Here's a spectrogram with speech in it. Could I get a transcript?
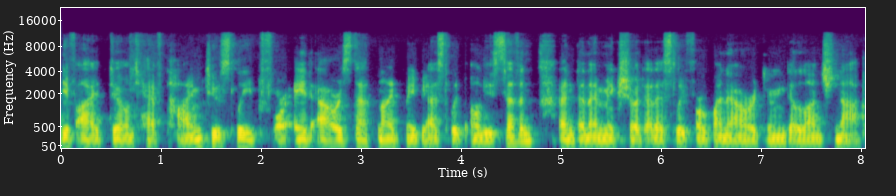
if I don't have time to sleep for eight hours that night, maybe I sleep only seven, and then I make sure that I sleep for one hour during the lunch nap.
